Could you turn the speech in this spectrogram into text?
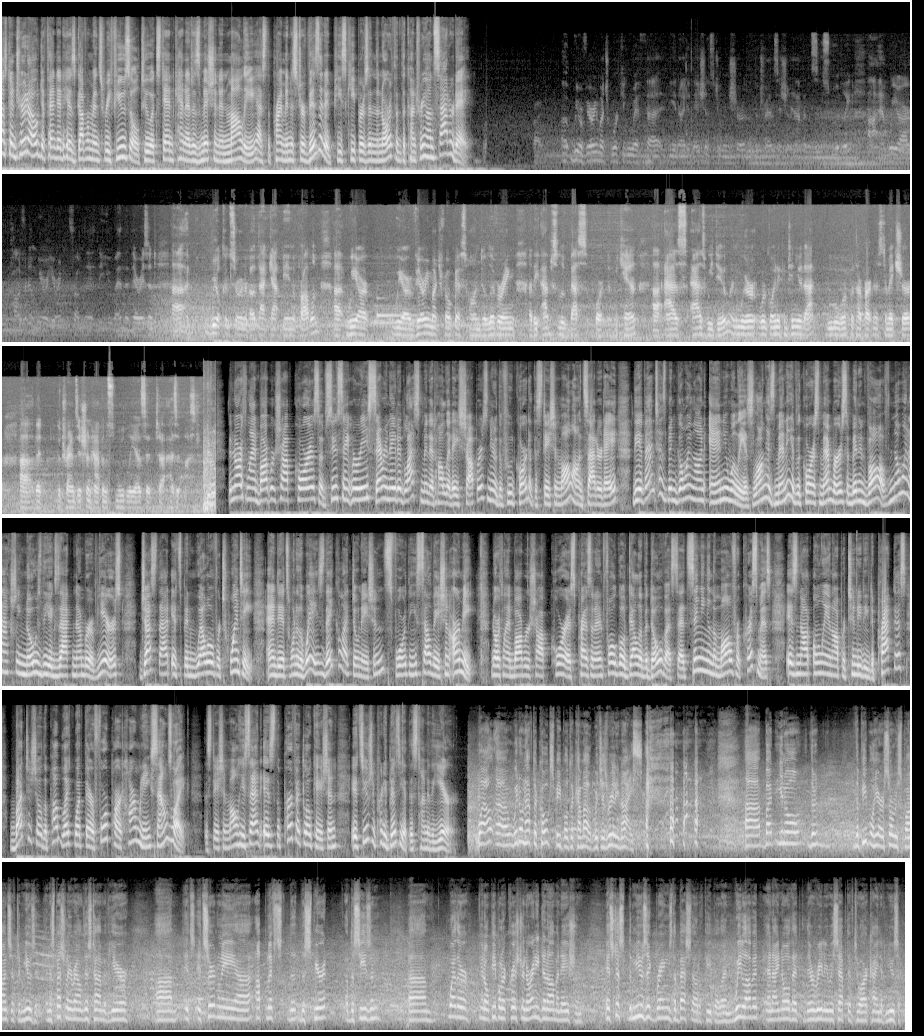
Justin Trudeau defended his government's refusal to extend Canada's mission in Mali as the Prime Minister visited peacekeepers in the north of the country on Saturday. Uh, we are very much working with uh, the United Nations to ensure that the transition happens smoothly, uh, and we are confident, we are hearing from the, the UN that there isn't uh, real concern about that gap being a problem. Uh, we are we are very much focused on delivering uh, the absolute best support that we can uh, as as we do, and we're we're going to continue that. We will work with our partners to make sure uh, that the transition happens smoothly as it uh, as it must. The Northland Barbershop Chorus of Sault Ste. Marie serenaded last minute holiday shoppers near the food court at the Station Mall on Saturday. The event has been going on annually as long as many of the chorus members have been involved. No one actually knows the exact number of years, just that it's been well over 20. And it's one of the ways they collect donations for the Salvation Army. Northland Barbershop Chorus President Folgo Della Vedova said singing in the mall for Christmas is not only an opportunity to practice, but to show the public what their four part harmony sounds like. The Station Mall, he said, is the perfect location. It's usually pretty busy at this time of the year. Well, uh, we don't have to coax people to come out, which is really nice. uh, but, you know, the, the people here are so responsive to music, and especially around this time of year. Um, it's, it certainly uh, uplifts the, the spirit of the season. Um, whether you know people are Christian or any denomination. It's just the music brings the best out of people, and we love it. And I know that they're really receptive to our kind of music.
